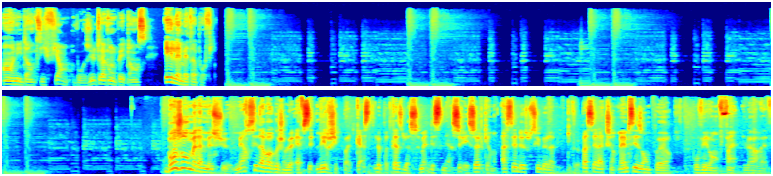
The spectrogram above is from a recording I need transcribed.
en identifiant vos ultra compétences et les mettre à profit. Bonjour mesdames, messieurs, merci d'avoir rejoint le FC Leadership Podcast, le podcast de la semaine destiné à ceux et celles qui en ont assez de soucis de la vie, qui veulent passer à l'action même s'ils ont peur pour vivre enfin leur rêve.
